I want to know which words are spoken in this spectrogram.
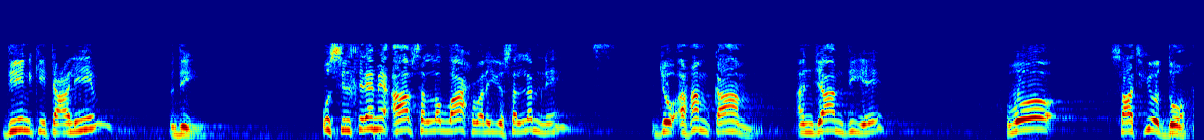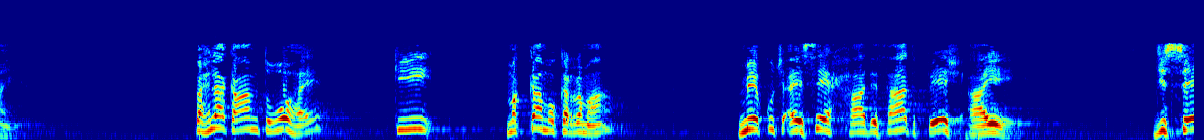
دین کی تعلیم دی۔ اس سلسلے میں آپ صلی اللہ علیہ وسلم نے جو اہم کام انجام دیے، وہ ساتھیوں دو ہیں۔ پہلا کام تو وہ ہے کہ مکہ مکرمہ میں کچھ ایسے حادثات پیش آئے جس سے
